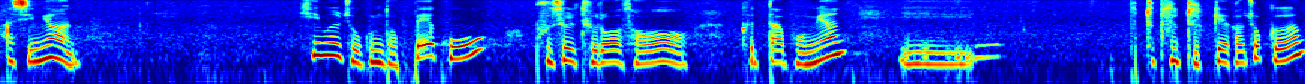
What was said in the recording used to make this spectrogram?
하시면 힘을 조금 더 빼고 붓을 들어서 긋다 보면 이 붓, 붓 두께가 조금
